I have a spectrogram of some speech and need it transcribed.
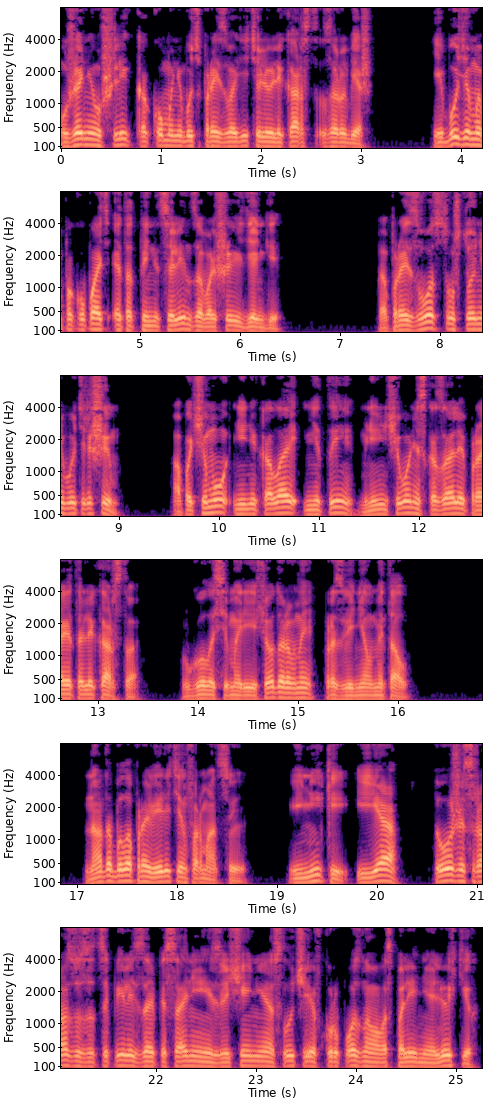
уже не ушли к какому-нибудь производителю лекарств за рубеж. И будем мы покупать этот пенициллин за большие деньги. По производству что-нибудь решим, «А почему ни Николай, ни ты мне ничего не сказали про это лекарство?» В голосе Марии Федоровны прозвенел металл. Надо было проверить информацию. И Ники, и я тоже сразу зацепились за описание излечения случаев курпозного воспаления легких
